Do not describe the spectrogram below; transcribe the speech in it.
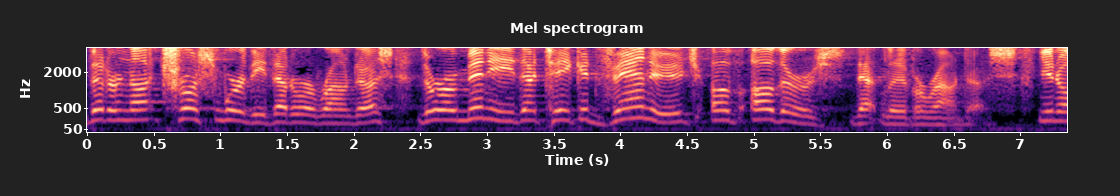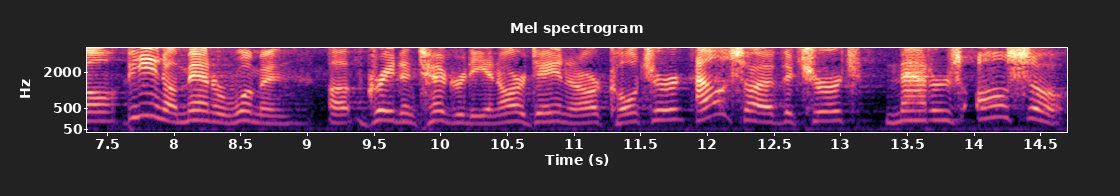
that are not trustworthy that are around us. There are many that take advantage of others that live around us. You know, being a man or woman of great integrity in our day and in our culture outside of the church matters also.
